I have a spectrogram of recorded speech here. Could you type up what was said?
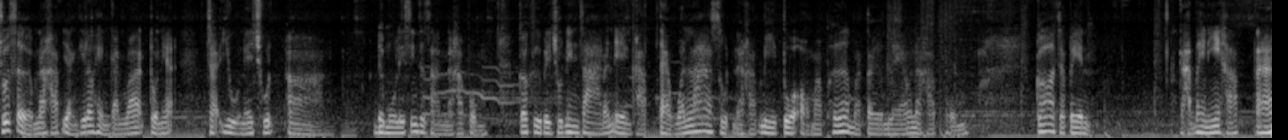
ชุดเสริมนะครับอย่างที่เราเห็นกันว่าตัวเนี้ยจะอยู่ในชุดเดอะมูลิซิงสันนะครับผมก็คือเป็นชุดนินจานั่นเองครับ แต่ว่าล่าสุดนะครับมีตัวออกมาเพิ่มมาเติมแล้วนะครับผมก็จะเป็นการ์ดใบนี้ครับอ่า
